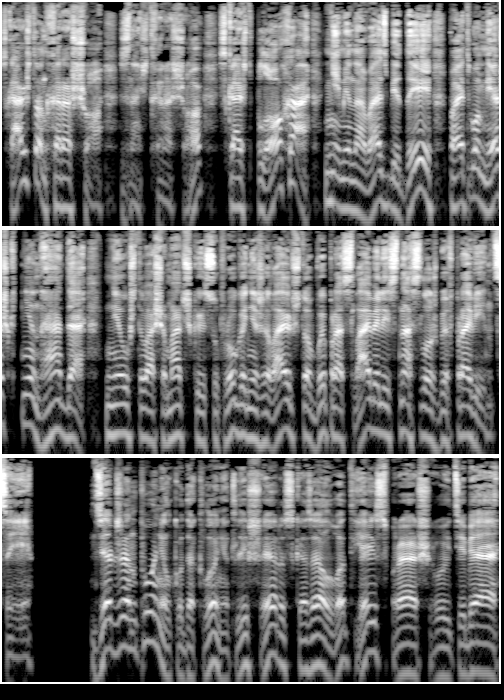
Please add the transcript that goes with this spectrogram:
Скажет он «хорошо», значит «хорошо», скажет «плохо», не миновать беды, поэтому мешкать не надо. Неужто ваша матушка и супруга не желают, чтобы вы прославились на службе в провинции?» Дяджан понял, куда клонит Лишер, и сказал, «Вот я и спрашиваю тебя,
